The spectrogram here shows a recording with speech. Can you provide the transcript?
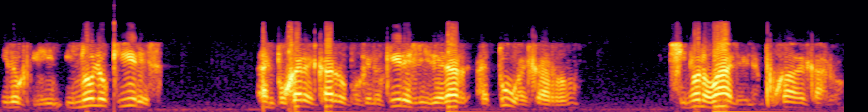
y, lo, y no lo quieres a empujar el carro porque lo quieres liderar a tú al carro, si no, no vale la empujada del carro.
